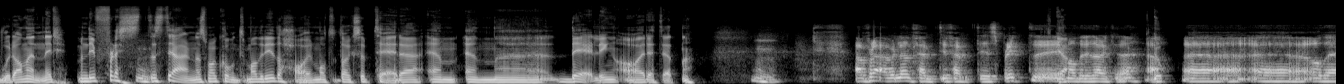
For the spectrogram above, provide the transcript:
hvor han ender. Men de fleste stjernene som har kommet til Madrid, har måttet akseptere en, en uh, deling av rettighetene. Ja, for det er vel en 50-50-splitt i Ja. Madrid, er det ikke det? Ja. Eh, eh, og det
